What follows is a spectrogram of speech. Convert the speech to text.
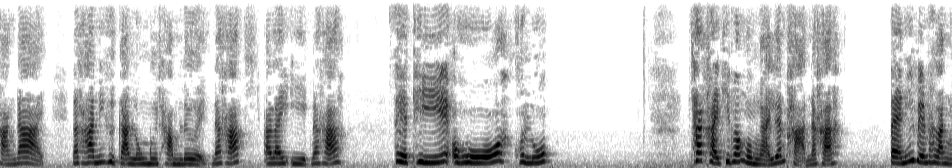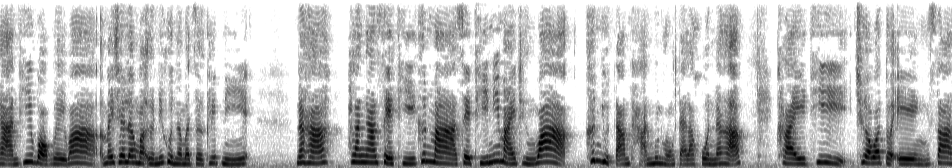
ทางได้นะคะ นี่คือการลงมือทำเลยนะคะ อะไรอีกนะคะ เศรษฐี โอ้โห คนลุก ถ้าใครคิดว่างมงายเลื่อนผ่านนะคะ แต่นี่เป็นพลังงานที่บอกเลยว่า ไม่ใช่เรื่องมาเอิญที่คุณจะมาเจอคลิปนี้นะคะ พลังงานเศรษฐีขึ้นมา เศรษฐีนี่หมายถึงว่าขึ้นอยู่ตามฐานบุญของแต่ละคนนะคะ ใครที่เชื่อว่าตัวเองสร้าง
